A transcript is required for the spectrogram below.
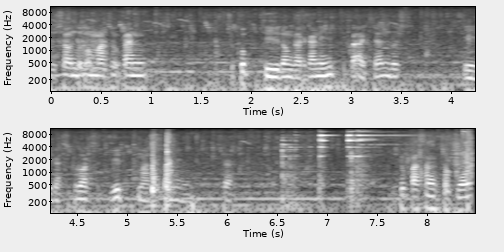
susah untuk memasukkan cukup dilonggarkan ini buka aja terus dikasih keluar sedikit masukkan ini. Udah. Itu pasang joknya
